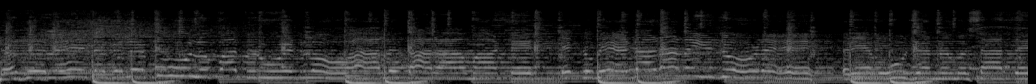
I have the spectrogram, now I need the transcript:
ડગલે ડગલે ફૂલ પાતરું એટલો હાલ તારા માટે. એક બે દાડા નહીં જોડે રેવું જન્મ સાથે.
